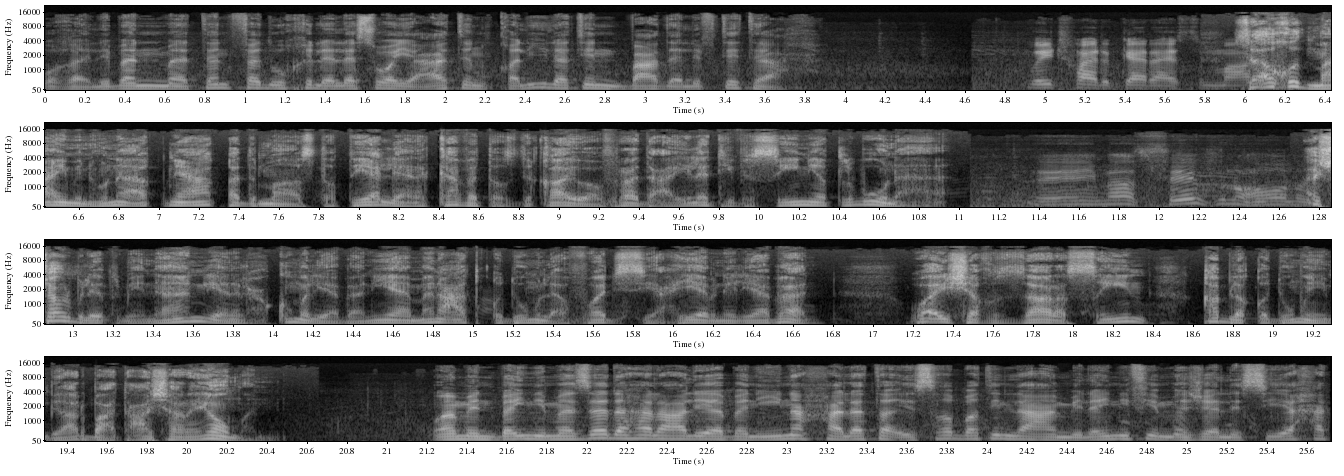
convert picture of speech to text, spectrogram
وغالبا ما تنفد خلال سويعات قليلة بعد الافتتاح. سأخذ معي من هنا أقنعة قدر ما أستطيع لأن كافة أصدقائي وأفراد عائلتي في الصين يطلبونها. أشعر بالاطمئنان لأن الحكومة اليابانية منعت قدوم الأفواج السياحية من اليابان وأي شخص زار الصين قبل قدومهم بأربعة عشر يوما. ومن بين ما زادها على اليابانيين حالة إصابة لعاملين في مجال السياحة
